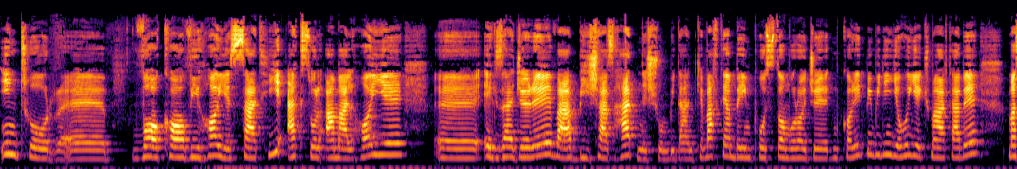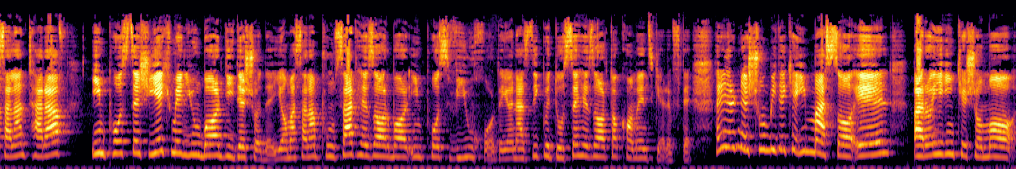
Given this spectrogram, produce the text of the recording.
اینطور واکاوی های سطحی عکس عمل های اگزاجره و بیش از حد نشون میدن که وقتی هم به این پستا مراجعه می‌کنید می‌بینید یهو یک مرتبه مثلا طرف این پستش یک میلیون بار دیده شده یا مثلا 500 هزار بار این پست ویو خورده یا نزدیک به دو سه هزار تا کامنت گرفته. یعنی داره نشون میده که این مسائل برای اینکه شما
